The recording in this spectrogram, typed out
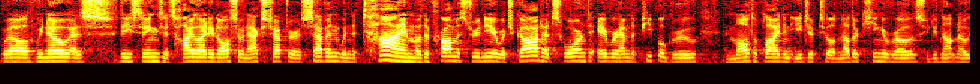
Well, we know as these things, it's highlighted also in Acts chapter 7 when the time of the promise drew near, which God had sworn to Abraham, the people grew and multiplied in Egypt till another king arose who did not know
